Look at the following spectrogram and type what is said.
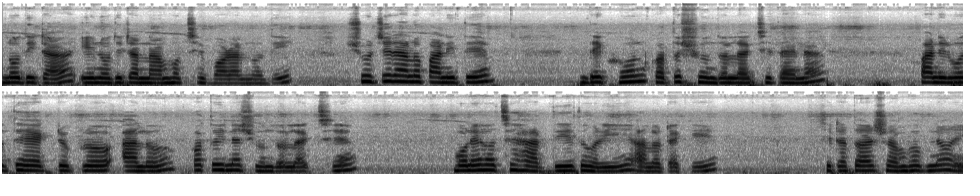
নদীটা, এই নদীটার নাম হচ্ছে বড়াল নদী। সূর্যের আলো পানিতে দেখুন কত সুন্দর লাগছে, তাই না? পানির মধ্যে এক টুকরো আলো, কতই না সুন্দর লাগছে। মনে হচ্ছে হাত দিয়ে ধরি আলোটাকে। সেটা তো আর সম্ভব নয়।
